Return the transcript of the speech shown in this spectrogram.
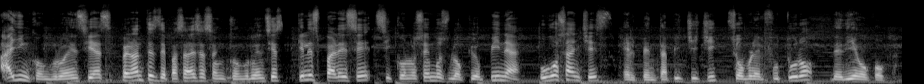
Hay incongruencias, pero antes de pasar a esas incongruencias, ¿qué les parece si conocemos lo que opina Hugo Sánchez, el pentapichichi, sobre el futuro de Diego Coca?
